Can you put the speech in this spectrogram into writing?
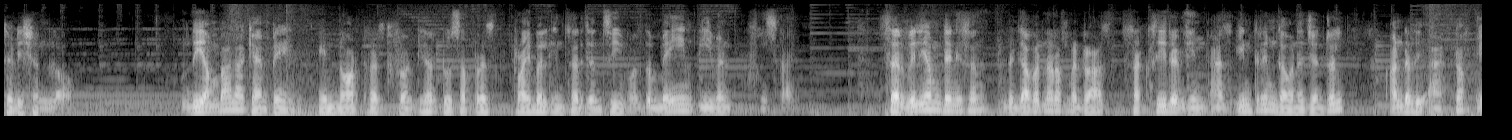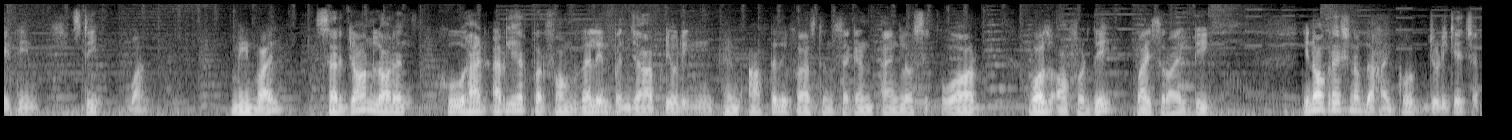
sedition law. The Ambela campaign in northwest frontier to suppress tribal insurgency was the main event of his time. Sir William Denison, the governor of Madras, succeeded him as interim governor general under the Act of 1861. Meanwhile, Sir John Lawrence, who had earlier performed well in Punjab during and after the First and Second Anglo Sikh War, was offered the viceroyalty. Inauguration of the High Court Judicature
